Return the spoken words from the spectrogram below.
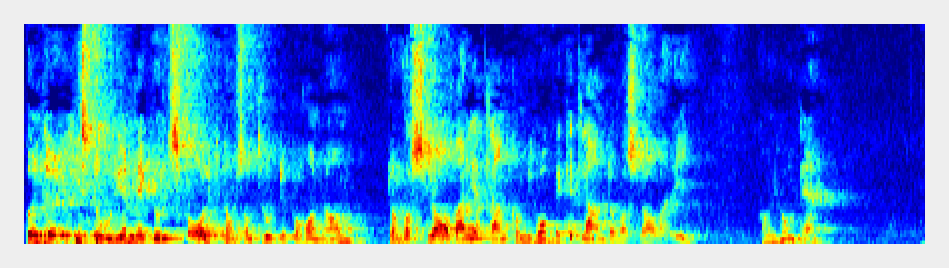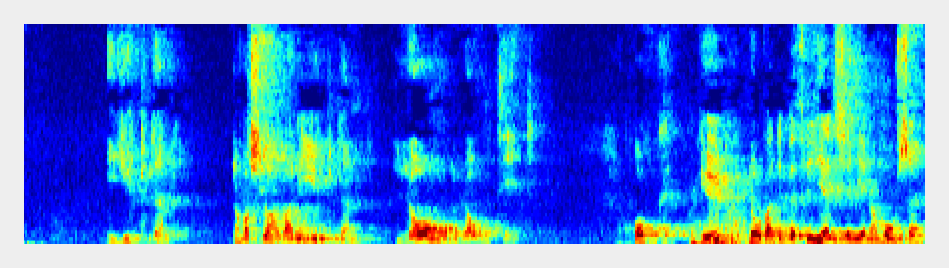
under historien med Guds folk, de som trodde på honom, de var slavar i ett land. Kommer ni ihåg vilket land de var slavar i? Kommer ni ihåg det? Egypten. De var slavar i Egypten lång, lång tid. Och Gud lovade befrielse genom Mose.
